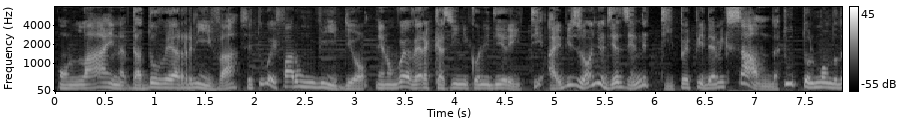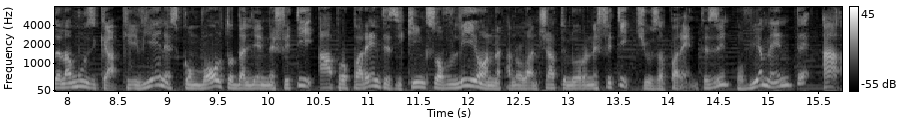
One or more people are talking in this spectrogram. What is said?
online da dove arriva, se tu vuoi fare un video e non vuoi avere casini con i diritti, hai bisogno di aziende tipo Epidemic Sound. Tutto il mondo della musica che viene sconvolto dagli NFT, apro parentesi, Kings of Leon hanno lanciato il loro NFT, chiusa parentesi, ovviamente ha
